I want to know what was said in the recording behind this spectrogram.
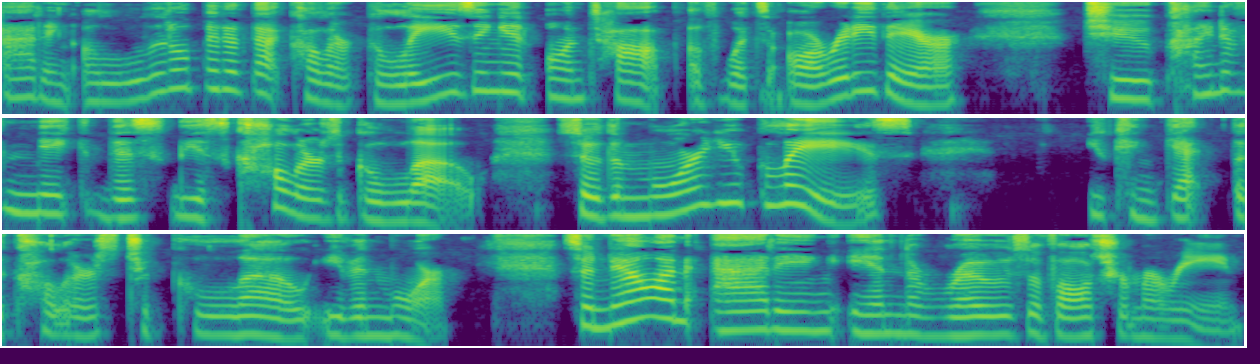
adding a little bit of that color, glazing it on top of what's already there to kind of make this these colors glow. So the more you glaze, you can get the colors to glow even more. So now I'm adding in the rose of ultramarine.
